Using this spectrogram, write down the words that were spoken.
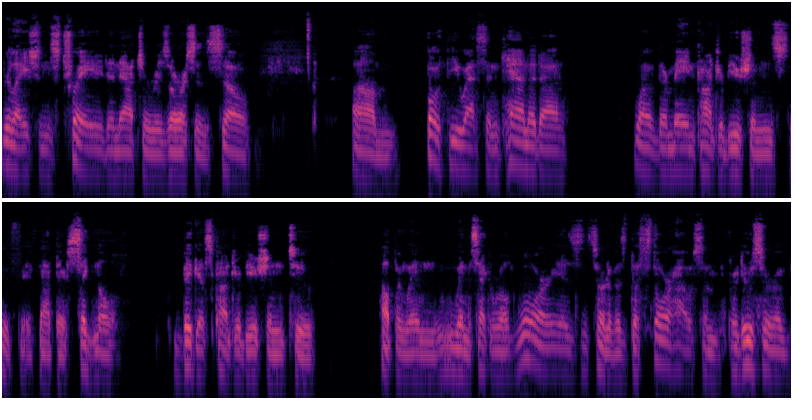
relations, trade, and natural resources. So, um, both the US and Canada one of their main contributions, if, if not their signal biggest contribution to helping win win the Second World War, is sort of as the storehouse and producer of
